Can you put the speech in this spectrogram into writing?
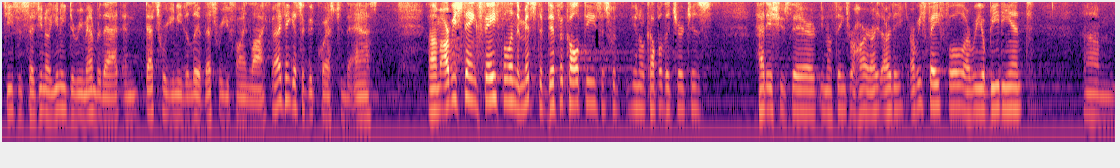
Jesus says, you know, you need to remember that, and that's where you need to live. That's where you find life. And I think it's a good question to ask. Um, are we staying faithful in the midst of difficulties? That's what you know. A couple of the churches had issues there. You know, things were hard. Are, are they? Are we faithful? Are we obedient? Um,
